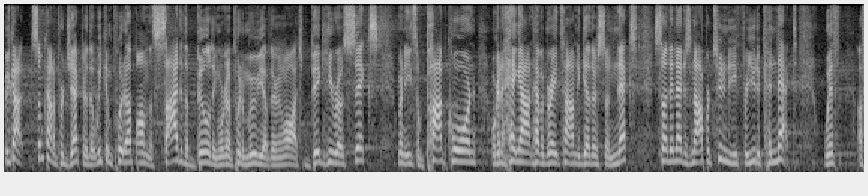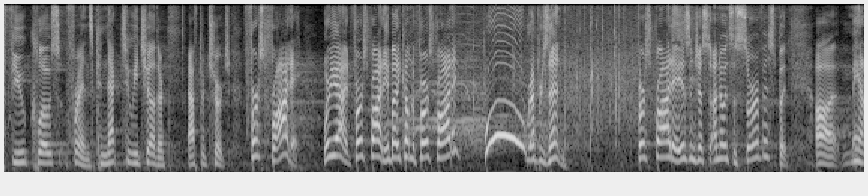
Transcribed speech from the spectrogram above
we've got some kind of projector that we can put up on the side of the building. We're gonna put a movie up there and watch Big Hero 6. We're gonna eat some popcorn. We're gonna hang out and have a great time together. So next Sunday night is an opportunity for you to connect with a few close friends, connect to each other after church. First Friday, where you at? First Friday. Anybody come to First Friday? Woo! Representing. First Friday isn't just, I know it's a service, but uh, man,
